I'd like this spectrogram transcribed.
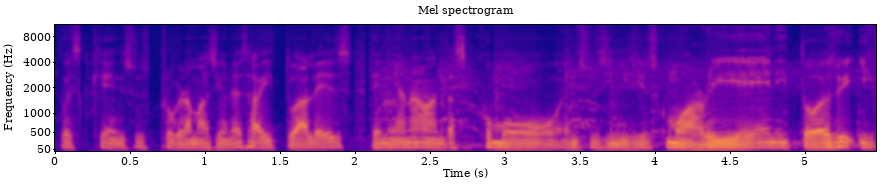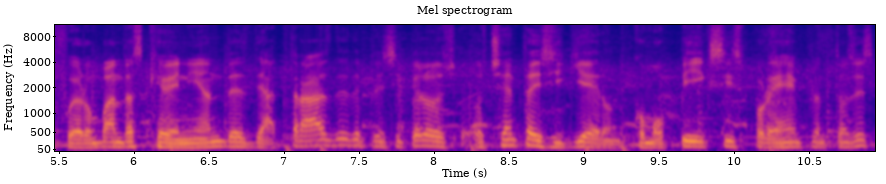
pues que en sus programaciones habituales tenían a bandas como en sus inicios como R.E.M. y todo eso y, fueron bandas que venían desde atrás desde el principio de los 80 y siguieron como Pixies por ejemplo entonces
